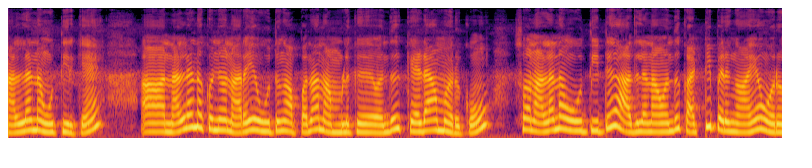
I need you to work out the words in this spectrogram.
நல்லெண்ணெய் ஊற்றிருக்கேன் நல்லெண்ணெய் கொஞ்சம் நிறைய ஊற்றுங்க அப்போ தான் நம்மளுக்கு வந்து கெடாமல் இருக்கும். ஸோ நல்லெண்ணெய் ஊற்றிட்டு அதில் நான் வந்து கட்டி பெருங்காயம் ஒரு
